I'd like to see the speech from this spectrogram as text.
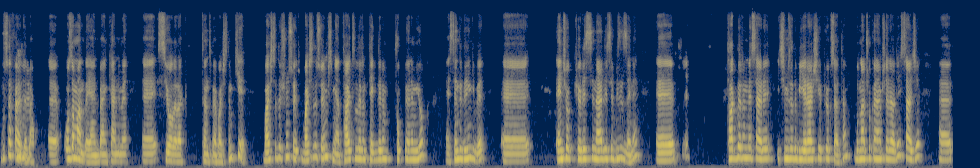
Bu sefer de ben e, o zaman da yani ben kendime e, CEO olarak tanıtmaya başladım ki başta da şunu başta da söylemiştim yani title'ların, tag'lerin çok bir önemi yok. E, senin de dediğin gibi e, en çok kölesi neredeyse biziz hani. E, tagların vesaire içimizde de bir yerarşi yapı yok zaten. Bunlar çok önemli şeyler değil. Sadece e,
